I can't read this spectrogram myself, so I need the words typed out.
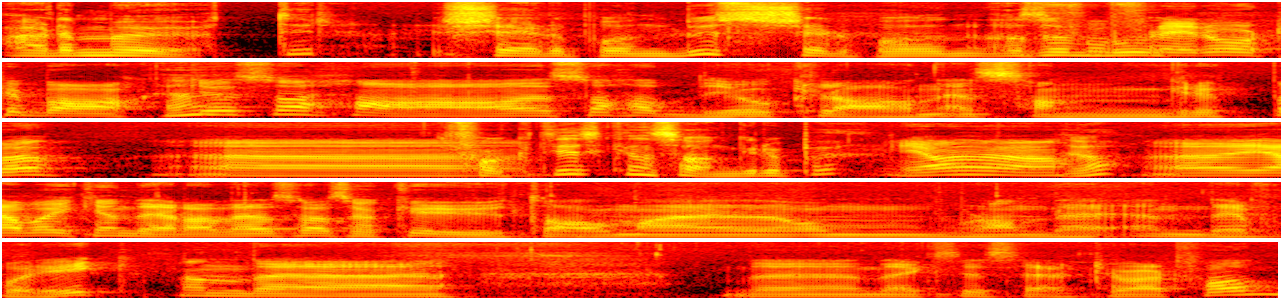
Er det møter? Skjer det på en buss? Skjer det på en altså, For flere år tilbake så, ha, så hadde jo Klan en sanggruppe. eh, Faktisk en sanggruppe. Ja, ja. Ja. Eh, Jeg var ikke en del av det, så jeg skal ikke uttale meg om hvordan det, det foregikk. Men det, det, det eksisterte i hvert fall.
